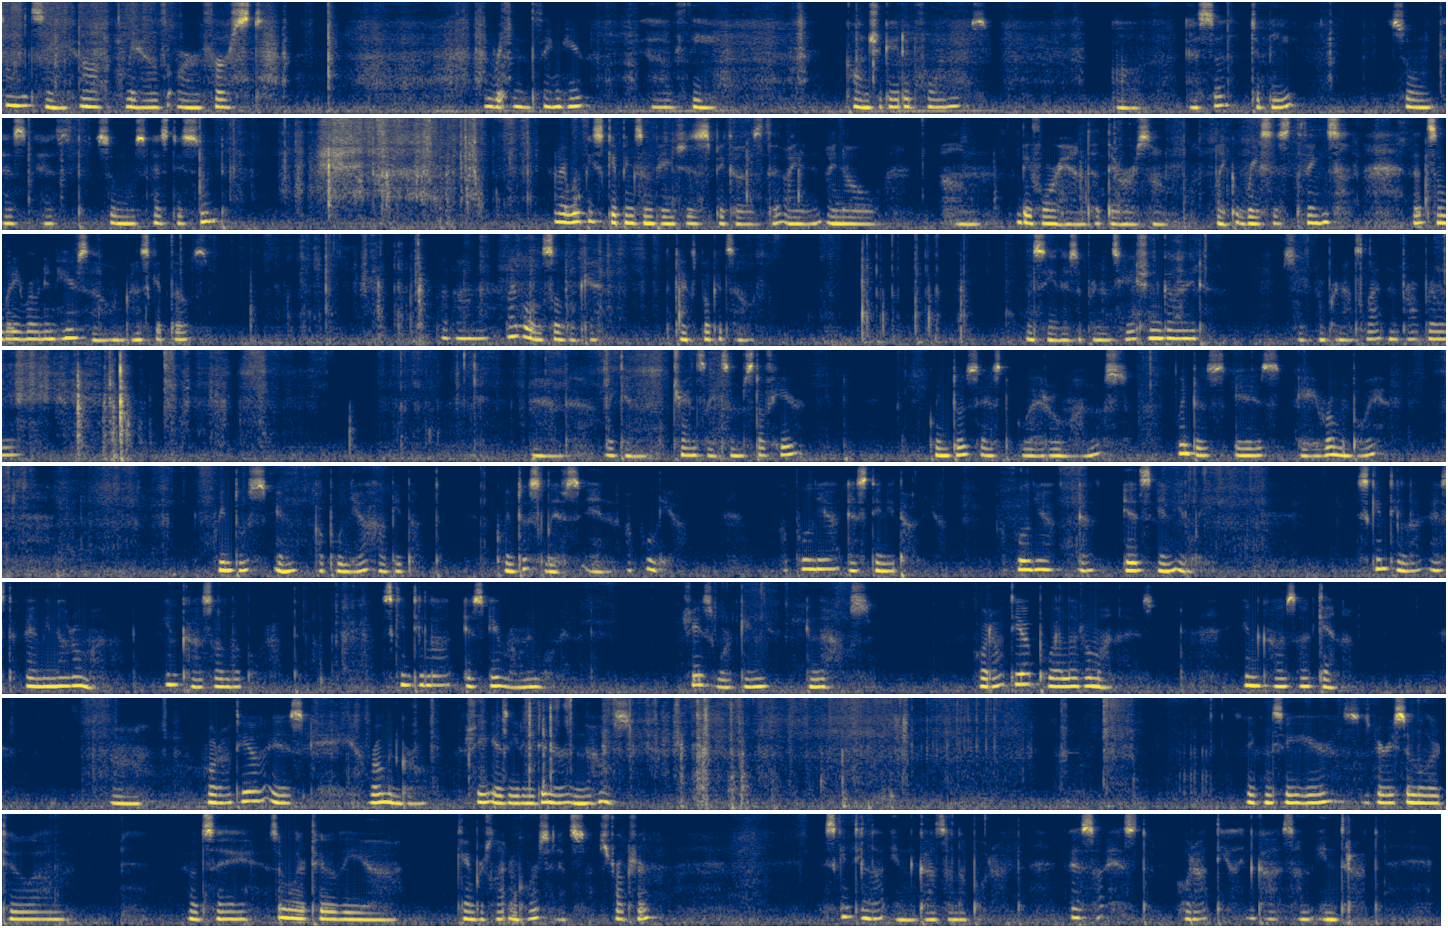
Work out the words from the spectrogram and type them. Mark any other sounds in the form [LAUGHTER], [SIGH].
So let's see. Uh, we have our first written thing here. We have the conjugated forms of esse to be. Sum es est, sumus estis sunt. And I will be skipping some pages because the, I, I know um, beforehand that there are some like racist things that somebody wrote in here, so I'm gonna skip those. But um, I will also look at the textbook itself. And see, there's a pronunciation guide, so you can pronounce Latin properly. And we can translate some stuff here. Quintus est puer Romanus. Quintus is a Roman boy. Quintus in Apulia habitat. Quintus lives in Apulia. Apulia est in Italia. Apulia is in Italy. Scintilla est femina romana in casa laborat. Scintilla is a Roman woman. She is working in the house. Horatia puella romana est in casa cana. Uh, Horatia is a Roman girl. She is eating dinner in the house. So you can see here, this is very similar to, um, I would say, similar to the uh, Cambridge Latin course in its structure. Scintilla in casa laborat, vesa est, Horatia in casam intrat,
